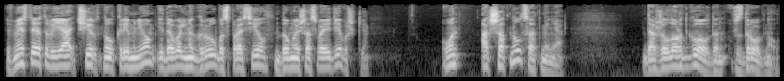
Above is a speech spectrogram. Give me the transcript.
Вместо этого я чиркнул кремнем и довольно грубо спросил, «Думаешь о своей девушке?» Он отшатнулся от меня. Даже лорд Голден вздрогнул.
